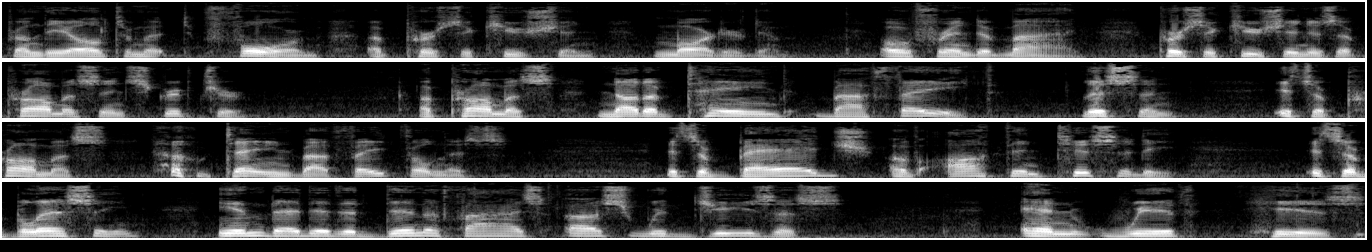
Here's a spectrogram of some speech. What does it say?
from the ultimate form of persecution, martyrdom. Oh, friend of mine, Persecution is a promise in Scripture, a promise not obtained by faith. Listen, it's a promise obtained by faithfulness. It's a badge of authenticity. It's a blessing in that it identifies us with Jesus and with His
